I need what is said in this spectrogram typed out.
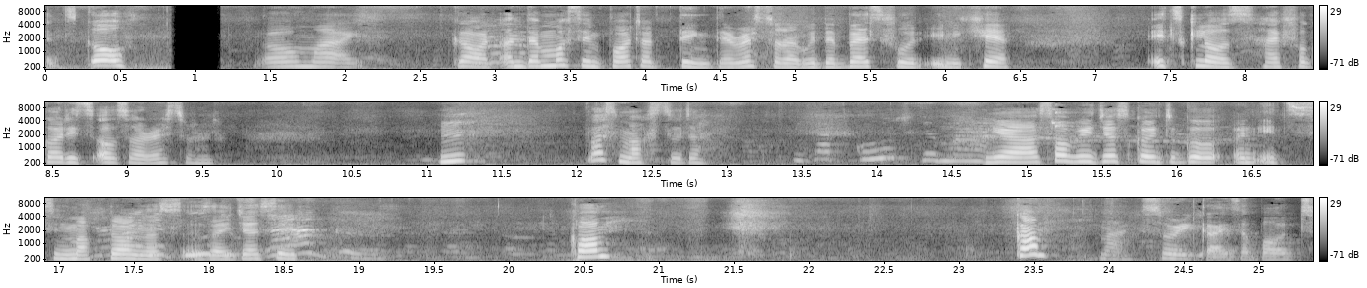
let's go. Oh my God. And the most important thing the restaurant with the best food in IKEA. It's closed. I forgot it's also a restaurant. Hm? Was machst du da? Yeah, so we're just going to go and eat in McDonald's, as I just said. Come. Come. Sorry guys about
